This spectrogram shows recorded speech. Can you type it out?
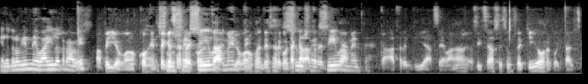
el otro viernes va a ir otra vez. Papi, yo conozco gente que se recorta. Yo conozco gente que se recorta cada tres días. Cada tres días. Se van a, así se hace un sequillo o recortarse.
